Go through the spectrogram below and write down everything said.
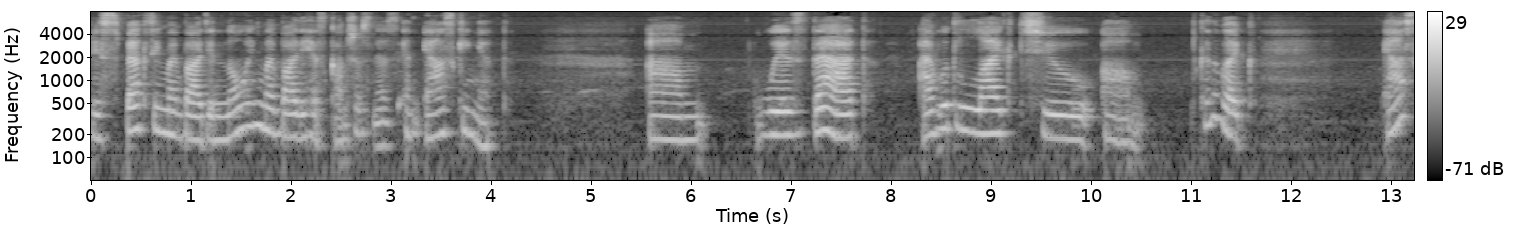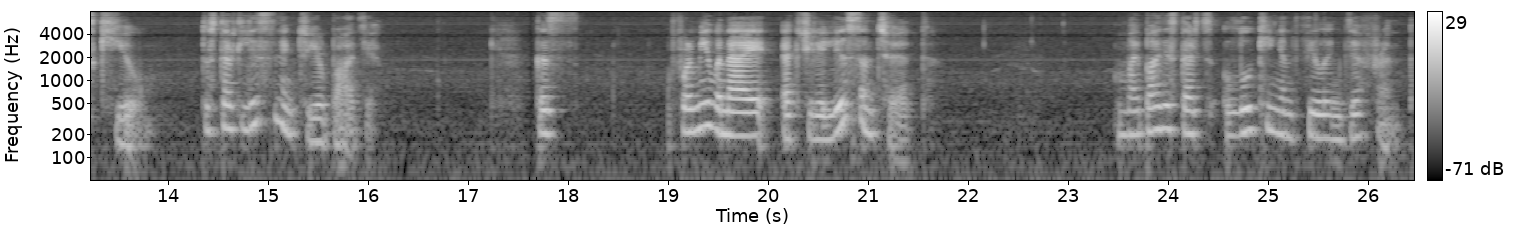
respecting my body, knowing my body has consciousness, and asking it. Um, with that, I would like to um, kind of like ask you to start listening to your body. Because for me, when I actually listen to it, my body starts looking and feeling different.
